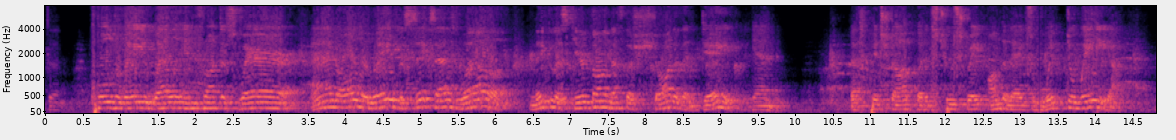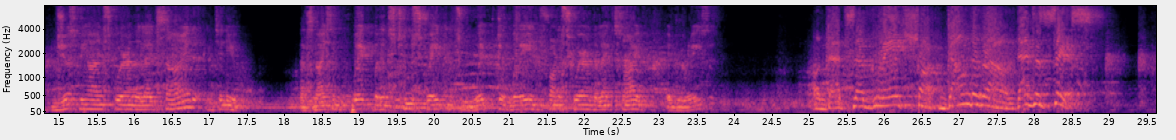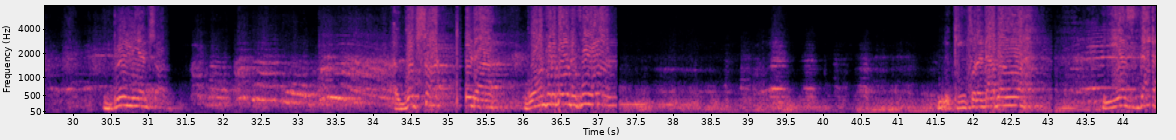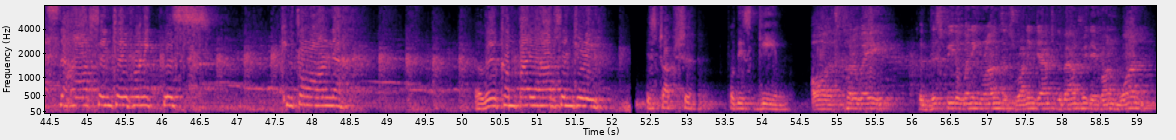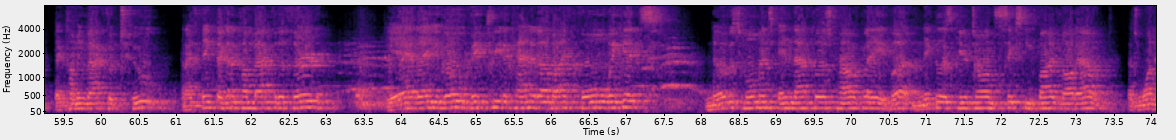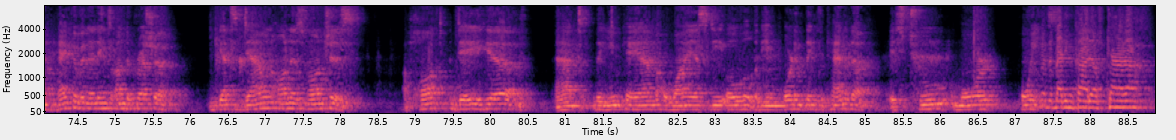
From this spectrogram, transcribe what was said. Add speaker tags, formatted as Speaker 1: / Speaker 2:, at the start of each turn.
Speaker 1: Pulled away well in front of square. And all the way for six as well. Nicholas Kirton, that's the shot of the day. Again, that's pitched up, but it's too straight on the legs. Whipped away. Just behind square on the leg side. Continue. That's nice and quick, but it's too straight and it's whipped away in front of square on the leg side. It races.
Speaker 2: Oh, that's a great shot down the ground. That's a six. Brilliant shot. A good shot. Uh, go on for a boundary for one. Looking for a double. Yes, that's the half century for Nicholas Kirton. Will compile half century instruction for this game.
Speaker 1: It's cut away. Could this be the winning runs? It's running down to the boundary. They run one. They're coming back for two. And I think they're going to come back for the third. Yeah, there you go. Victory to Canada by four wickets. Nervous moments in that first power play, but Nicholas Kirton, 65 not out. That's one heck of an innings under pressure. He gets down on his haunches. A hot day here at the UKM YSD Oval, but the important thing for Canada is two more points.
Speaker 2: The batting card of Canada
